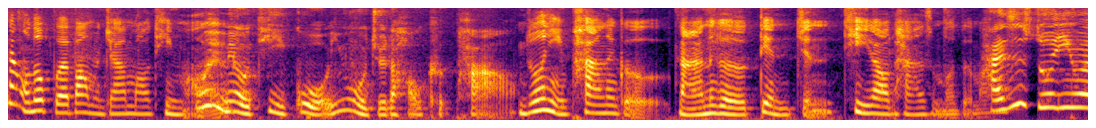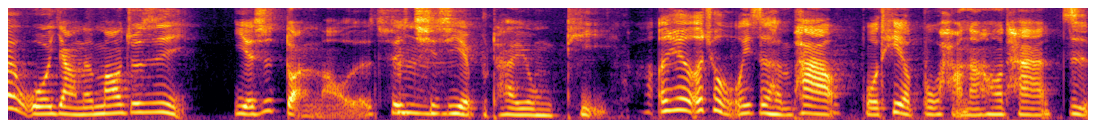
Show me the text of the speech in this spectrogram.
但我都不会帮我们家猫剃毛，我也没有剃过，因为我觉得好可怕哦。你说你怕那个拿那个电剪剃到它什么的吗？还是说因为我养的猫就是也是短毛的，所以其实也不太用剃。嗯、而且而且我一直很怕我剃的不好，然后它自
